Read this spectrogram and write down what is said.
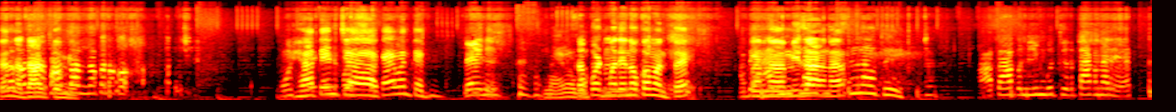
त्यांना जाळतो मी ह्या त्यांच्या काय म्हणतात? सपोर्टमध्ये नको म्हणतोय. पण मी जाळणार आता आपण लिंबू टाकणार आहे.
